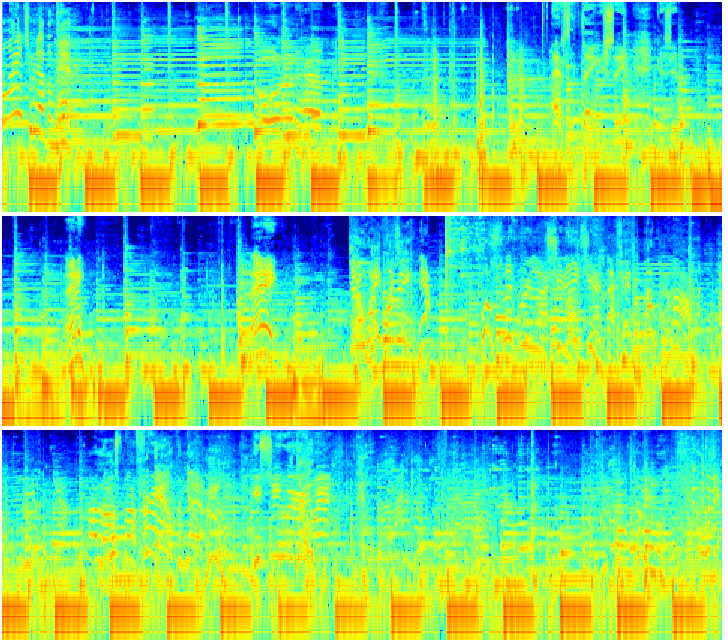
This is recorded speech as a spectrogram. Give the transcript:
Why ain't you never met him? Wouldn't have me. That's the thing, you see, because it. Lenny? Lenny! Get away from me! Now! Whoa, slippery little shit, ain't you? Oh, come on! I lost my friend! You see where he went? Oh, I don't know anything about Come here, boy. Come here.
